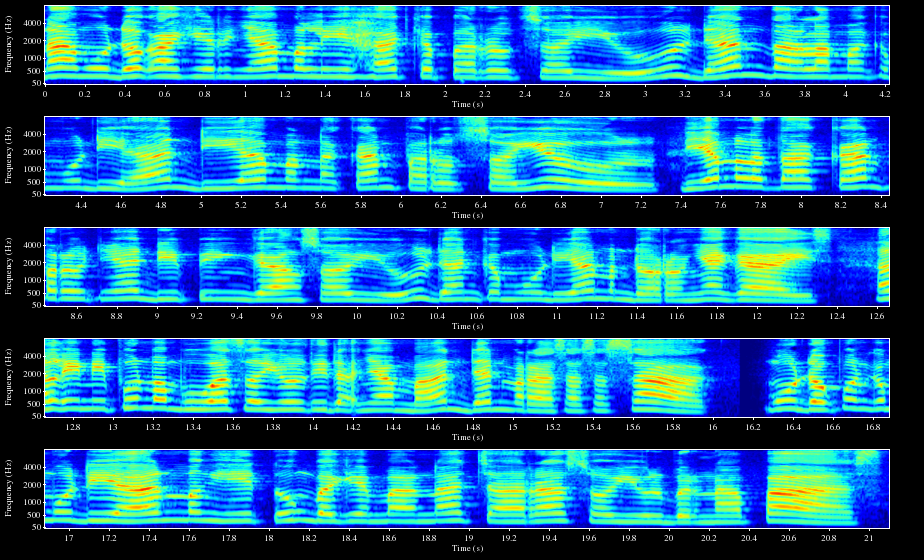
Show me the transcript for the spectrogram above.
Nah, Mudok akhirnya melihat ke perut Soyul dan tak lama kemudian dia menekan perut Soyul. Dia meletakkan perutnya di pinggang Soyul dan kemudian mendorongnya guys. Hal ini pun membuat Soyul tidak nyaman dan merasa sesak. Mudok pun kemudian menghitung bagaimana cara Soyul bernapas.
